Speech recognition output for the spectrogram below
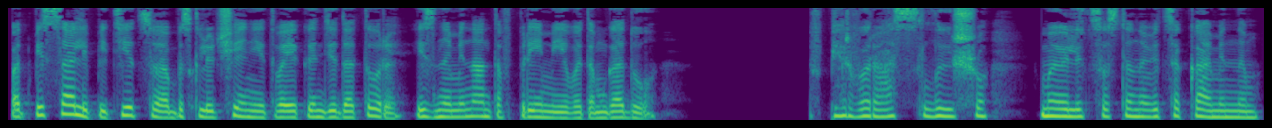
Подписали петицию об исключении твоей кандидатуры из номинантов премии в этом году. В первый раз слышу. Мое лицо становится каменным.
